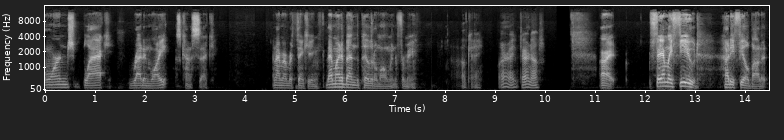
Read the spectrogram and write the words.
orange, black, red, and white. It's kind of sick. And I remember thinking that might have been the pivotal moment for me. Okay. All right. Fair enough. All right. Family Feud. How do you feel about it?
